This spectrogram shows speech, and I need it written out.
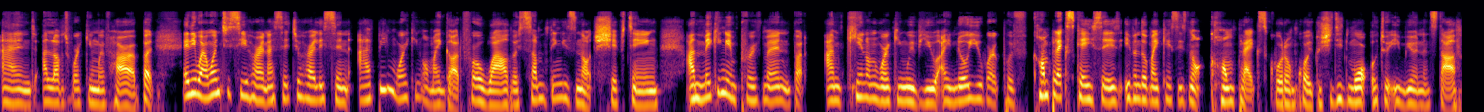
and i loved working with her but anyway i went to see her and i said to her listen i've been working on my gut for a while but something is not shifting i'm making improvement but I'm keen on working with you. I know you work with complex cases, even though my case is not complex, quote unquote, because she did more autoimmune and stuff.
